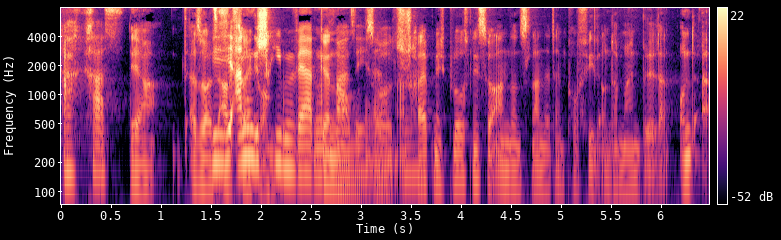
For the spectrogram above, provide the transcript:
Ach, krass. Ja, also als Wie sie angeschrieben werden genau, quasi So, dann. schreib mich bloß nicht so an, sonst landet dein Profil unter meinen Bildern. Und äh,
